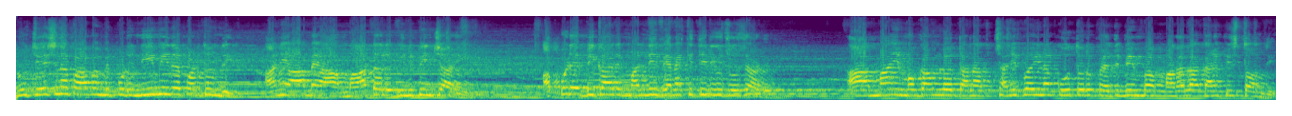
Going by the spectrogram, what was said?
నువ్వు చేసిన పాపం ఇప్పుడు నీ మీదే పడుతుంది అని ఆమె ఆ మాటలు వినిపించాయి. అప్పుడే బికారి మళ్ళీ వెనక్కి తిరిగి చూశాడు. ఆ అమ్మాయి ముఖంలో తన చనిపోయిన కూతురు ప్రతిబింబం మరలా కనిపిస్తోంది.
